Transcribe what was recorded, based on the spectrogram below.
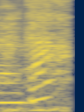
誰が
